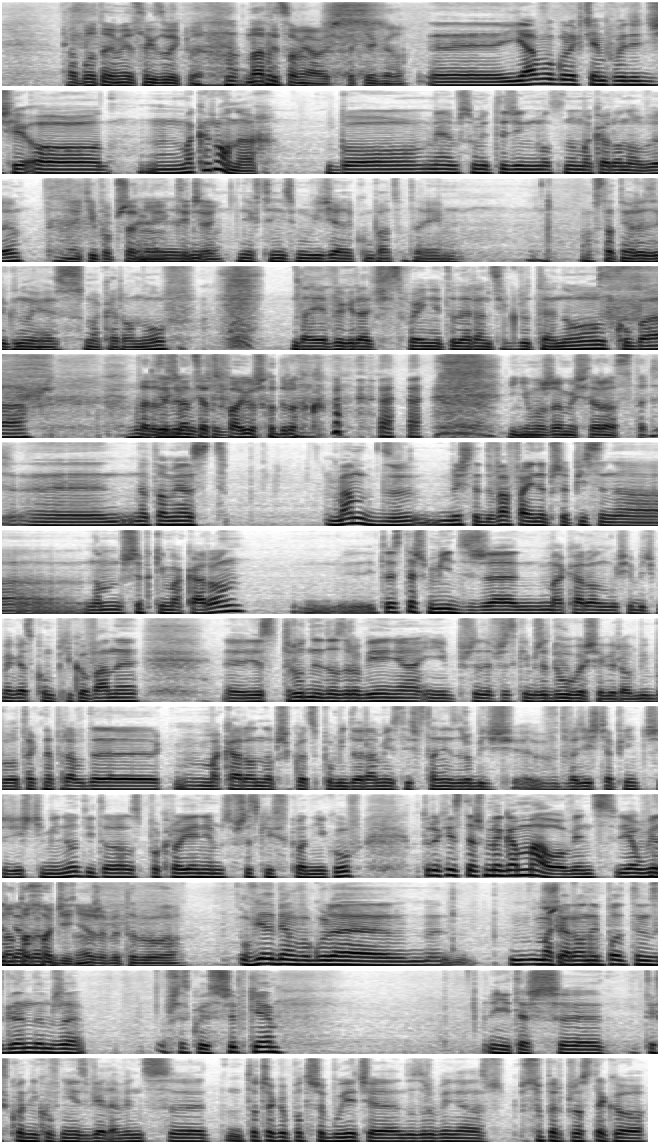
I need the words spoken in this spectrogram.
A potem jest jak zwykle. No a ty co miałeś takiego? Yy, Ja w ogóle chciałem powiedzieć dzisiaj o mm, makaronach. bo miałem w sumie tydzień mocno makaronowy. Jaki poprzedni E, tydzień? Nie, nie chcę nic mówić, ale Kuba tutaj ostatnio rezygnuje z makaronów. Daje wygrać swojej nietolerancji glutenu. Kuba... Ta rezygnacja trwa już od roku. I nie możemy się rozstać. E, Natomiast mam, myślę, dwa fajne przepisy na, na szybki makaron. I to jest też mit, że makaron musi być mega skomplikowany, e, jest trudny do zrobienia i przede wszystkim, że długo się go robi, bo tak naprawdę makaron na przykład z pomidorami jesteś w stanie zrobić w 25-30 minut i to z pokrojeniem z wszystkich składników, których jest też mega mało, więc ja No uwielbiam to robić- chodzi, nie? Żeby to było... Uwielbiam w ogóle makarony Szybko. pod tym względem, że wszystko jest szybkie i też e, tych składników nie jest wiele, więc e, to, czego potrzebujecie do zrobienia super prostego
